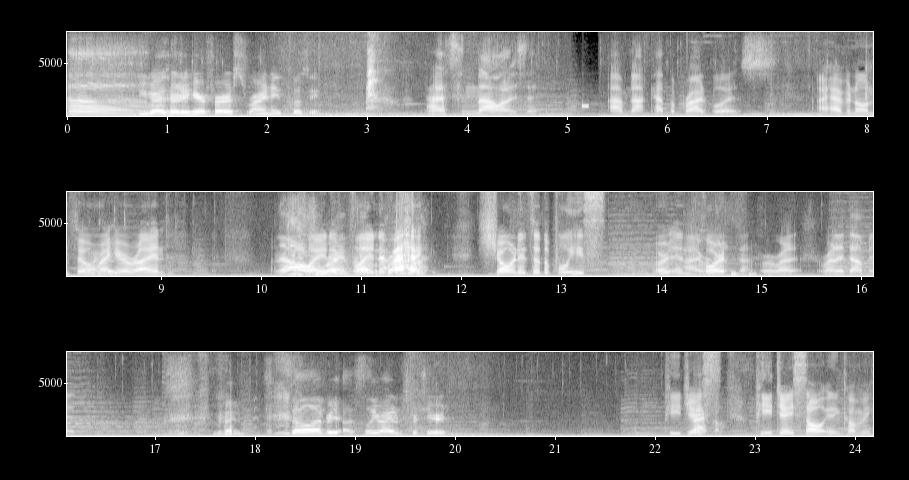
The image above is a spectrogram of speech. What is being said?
You guys heard it here first. Ryan hates pussy. That's not what I said. I'm not Kappa Pride, boys. I have it on film Fine, right good. here, Ryan. No. playing Ryan it, playing it back, showing it to the police, or in Alright, court. We're running, down, we're running, run it down mid. Right. Sell every uh, sell your items for tears. PJ Back S- off. PJ Salt incoming.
